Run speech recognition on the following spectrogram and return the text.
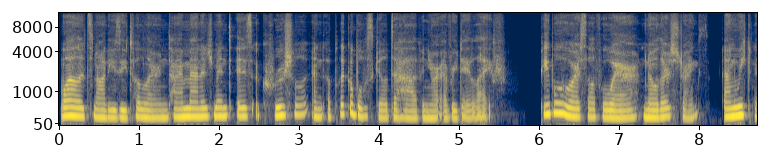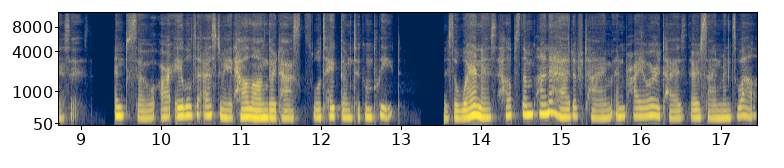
While it's not easy to learn, time management is a crucial and applicable skill to have in your everyday life. People who are self-aware know their strengths and weaknesses, and so are able to estimate how long their tasks will take them to complete. This awareness helps them plan ahead of time and prioritize their assignments well.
